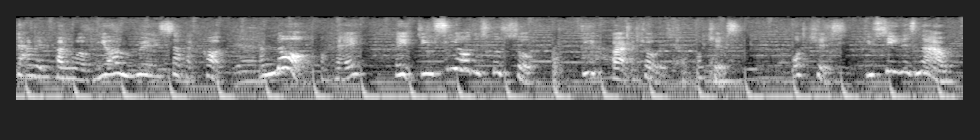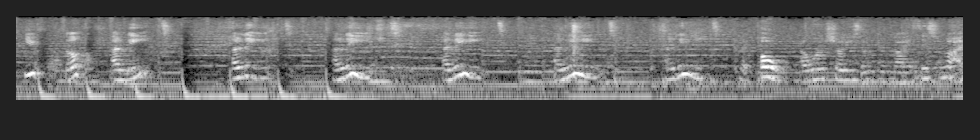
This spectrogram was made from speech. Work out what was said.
damn it, FunWolf, you're really suck at COD. Yeah. I'm not, okay? Hey, do you see all this good stuff? Do you, alright, I'll show this. Watch this. Watch this. You see this now? You look, elite, elite, elite, elite, elite, elite. Oh, I want to show you something, guys. This is what I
